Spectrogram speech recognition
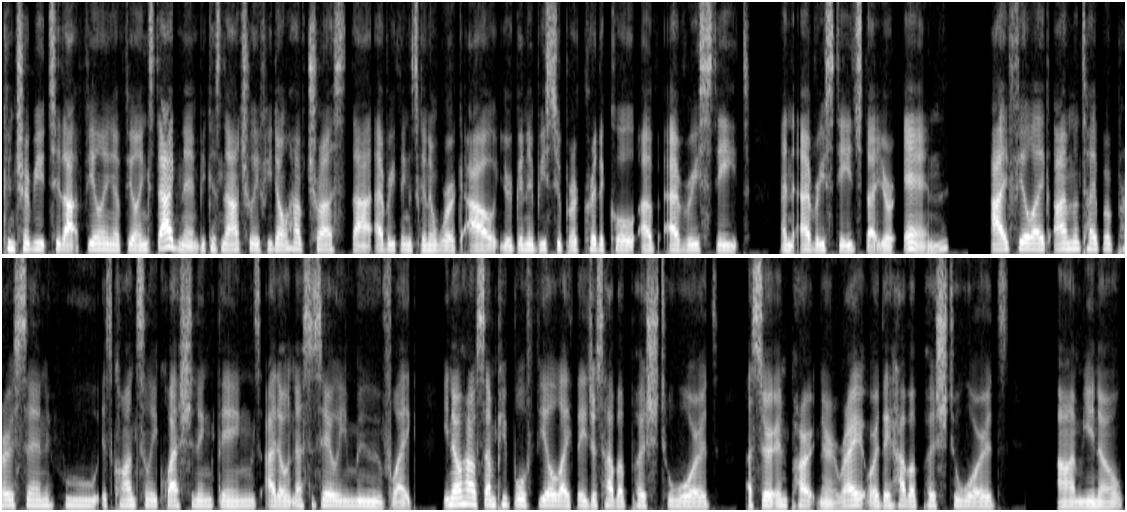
contribute to that feeling of feeling stagnant because naturally, if you don't have trust that everything's going to work out, you're going to be super critical of every state and every stage that you're in. I feel like I'm the type of person who is constantly questioning things. I don't necessarily move. Like, you know how some people feel like they just have a push towards a certain partner, right? Or they have a push towards, um, you know,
